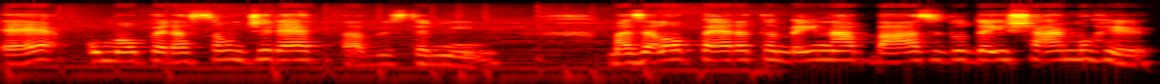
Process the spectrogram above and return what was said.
é uma operação direta do extermínio, mas ela opera também na base do deixar morrer,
